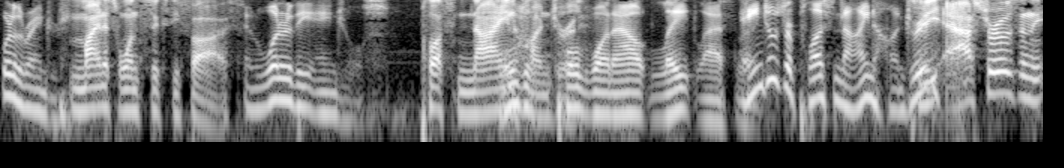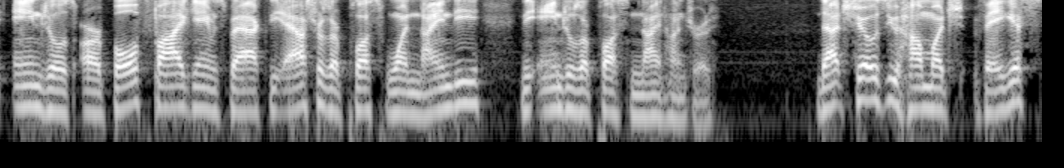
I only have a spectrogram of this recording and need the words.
what are the Rangers? minus one sixty five, And what are the Angels? plus nine Angels pulled one out late last night. Angels are plus 900. So the Astros and the Angels are both five games back. The Astros are plus 190. The Angels are plus 900. That shows you how much Vegas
